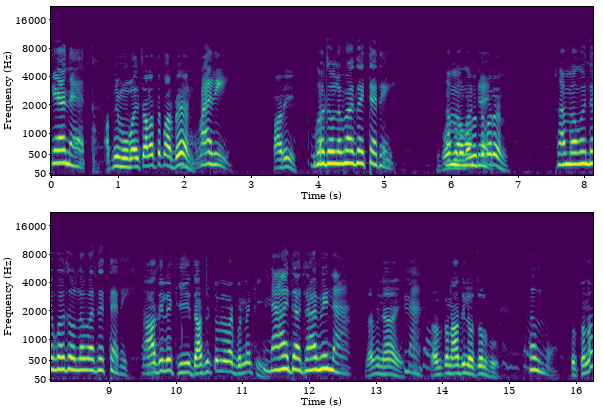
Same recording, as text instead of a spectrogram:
কেন এত? আপনি মোবাইল চালাতে পারবেন? পারি। পারি। গদল বাজাইতে রে গজল বাজাতে পারেন? সমগন্ধে গদল বাজাইতে রে না দিলে কি দাফির তুলে রাখবেন নাকি? না। না নাই? তাহলে তো না দিলেও চলবো। চলবো। চলতো না?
